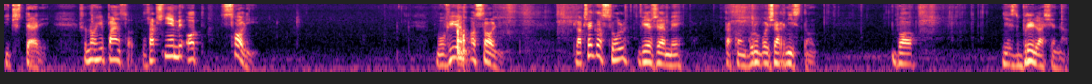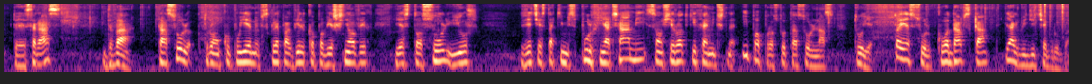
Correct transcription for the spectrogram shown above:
i 4. Szanowni Państwo, zaczniemy od soli. Mówiłem o soli. Dlaczego sól bierzemy taką gruboziarnistą? Bo nie zbryla się nam. To jest raz. Dwa. Ta sól, którą kupujemy w sklepach wielkopowierzchniowych, jest to sól już, wiecie, z takimi spulchniaczami, są środki chemiczne i po prostu ta sól nas truje. To jest sól kłodawska, jak widzicie, gruba.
